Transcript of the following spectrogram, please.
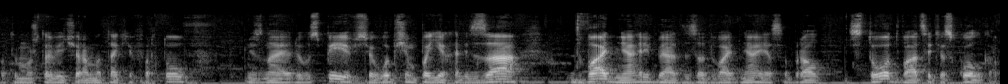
Потому что вечером атаки фортов. Не знаю, или успею. Все, в общем, поехали. За два дня, ребят, за два дня я собрал 120 осколков.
